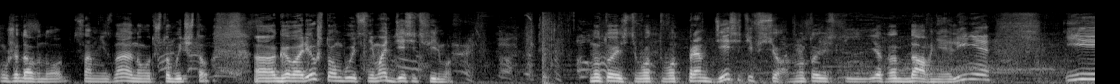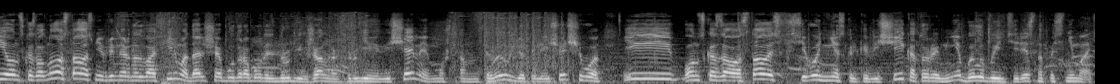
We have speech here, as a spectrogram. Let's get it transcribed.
уже давно, сам не знаю, но вот что вычитал, а, говорил, что он будет снимать 10 фильмов. Ну, то есть, вот, вот прям 10 и все. Ну, то есть, это давняя линия. И он сказал, ну, осталось мне примерно два фильма, дальше я буду работать в других жанрах, с другими вещами, может, там на ТВ уйдет или еще чего. И он сказал, осталось всего несколько вещей, которые мне было бы интересно поснимать.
